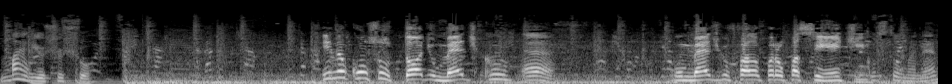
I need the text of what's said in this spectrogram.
Mário Chuchu. E no consultório médico, É, o médico fala para o paciente: costuma, né?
